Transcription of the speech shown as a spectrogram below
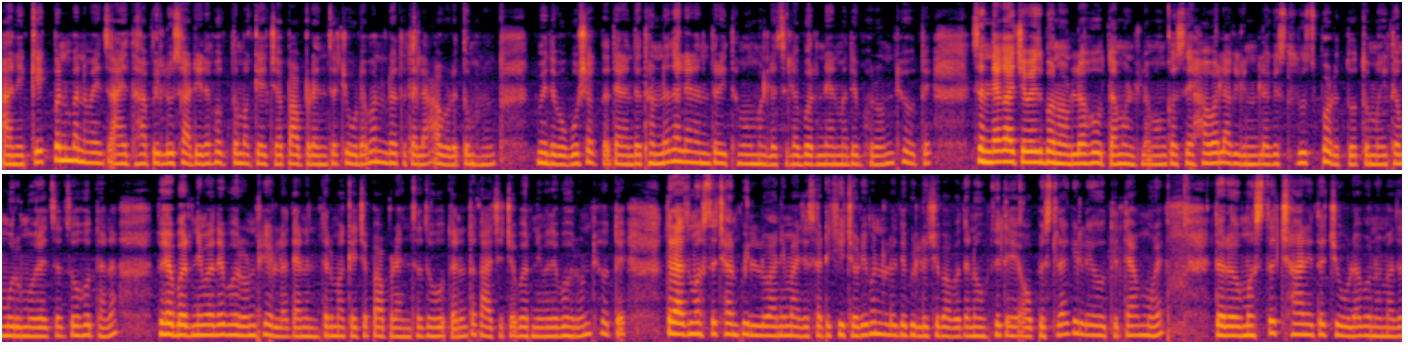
आणि केक पण बनवायचा आहेत. हा पिल्लू साडीनं फक्त मक्याच्या पापड्यांचा चिवडा बनवला होता. त्याला आवडतो म्हणून तुम्ही ते बघू शकता. त्यानंतर थंड झाल्यानंतर इथं मग म्हटलं चला बरण्यांमध्ये भरून ठेवते. संध्याकाळच्या वेळेस बनवलं होता म्हटलं मग कसं हवा लागली ना लगेच लूज पडतो. तर मग इथं मुरमुऱ्याचा जो होता ना तो ह्या बरणीमध्ये भरून ठेवला. त्यानंतर मक्याच्या पापड्यांचा जो होता ना तर काचेच्या बरणीमध्ये भरून ठेवते. तर आज मस्त छान पिल्लू आणि माझ्यासाठी खिचडी बनवली होती. पिल्लूचे बाबा तर नव्हते ते ऑफिसला गेले होते त्यामुळे. तर मस्त छान इथं चिवडा बनवून माझा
